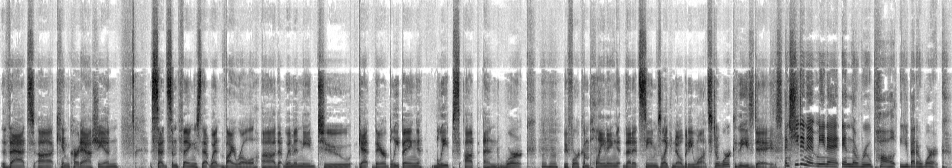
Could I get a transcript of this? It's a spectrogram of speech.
that uh, Kim Kardashian said some things that went viral uh, that women need to get their bleeping bleeps up and work before complaining that it seems like nobody wants to work these days. And she didn't mean it in the RuPaul, you better work.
